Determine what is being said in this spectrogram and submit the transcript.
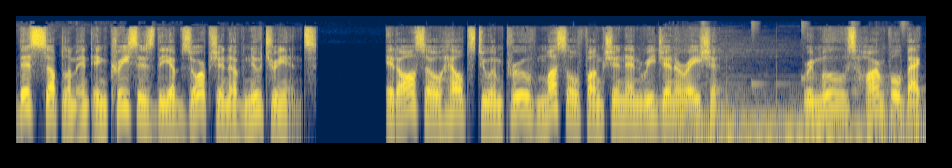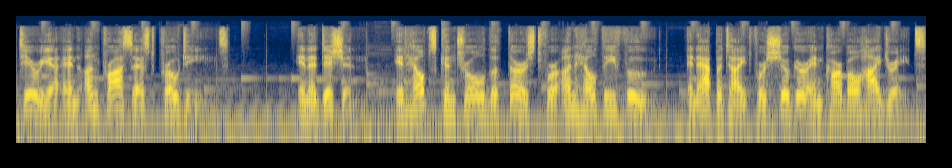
This supplement increases the absorption of nutrients. It also helps to improve muscle function and regeneration. Removes harmful bacteria and unprocessed proteins. In addition, it helps control the thirst for unhealthy food, and appetite for sugar and carbohydrates.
